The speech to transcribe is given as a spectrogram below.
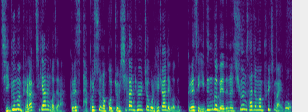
지금 은 벼락치기 하는 거잖아. 그래서 다 풀 수는 없고 좀 시간 효율적으로 해줘야 되거든. 그래서 2등급 애들은 쉬운 4점은 풀지 말고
